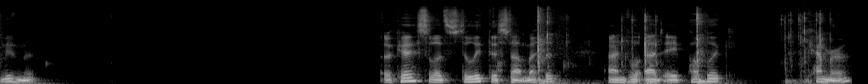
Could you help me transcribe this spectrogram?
movement. Okay, so let's delete this start method and we'll add a public camera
